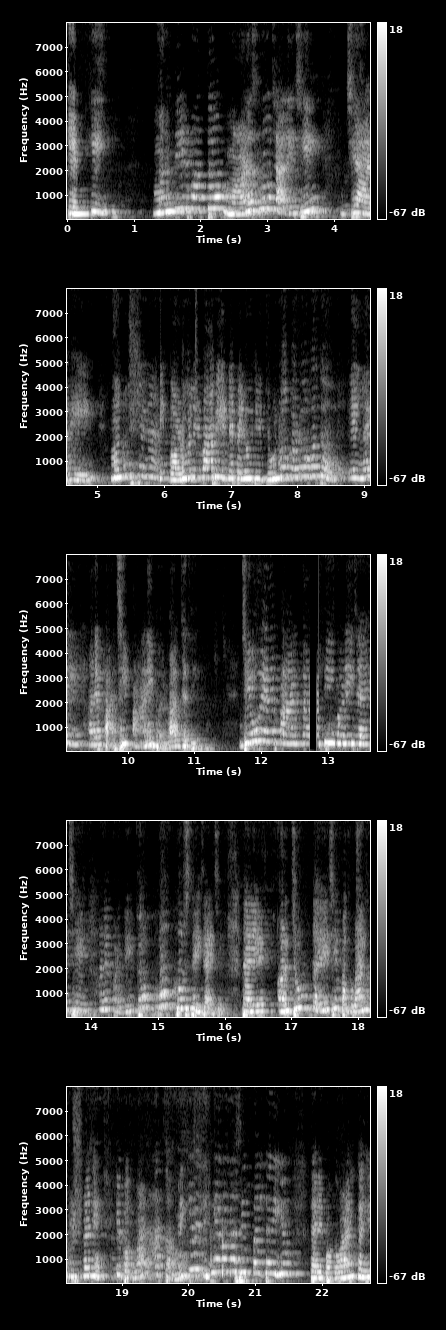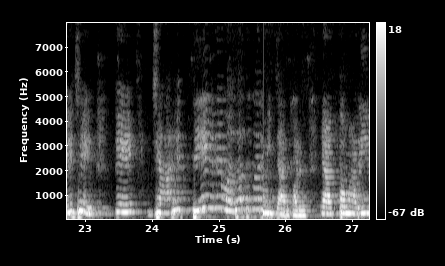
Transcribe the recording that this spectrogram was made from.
કેમ કે મંદિરમાં તો માણસનું ચાલે છે. જ્યારે મનુષ્યના ગળો લેવા આવી, એટલે પેલું જે જૂનો ગળો હતો, એ લઈ અને પાછી પાણી ભરવા જતી. જેવું એને પાન કાઢતી મળી જાય છે અને પંડિત ખૂબ ખુશ થઈ જાય છે. ત્યારે અર્જુન કહે છે ભગવાન કૃષ્ણને કે ભગવાન, આ તમે કેવી રીતે? નસીબ પલટાઈ ગયું? ત્યારે ભગવાન કહે છે કે જ્યારે તે એને મદદ કરે, વિચાર કર્યો કે આ તો મારી,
